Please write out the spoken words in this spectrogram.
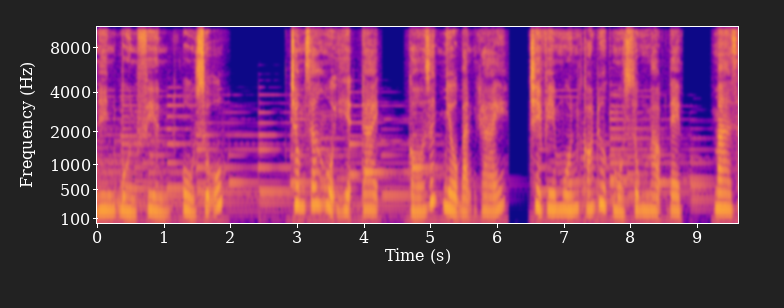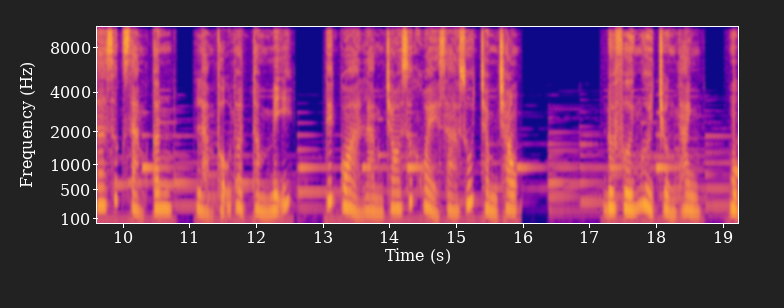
nên buồn phiền, ủ rũ. Trong xã hội hiện đại, có rất nhiều bạn gái chỉ vì muốn có được một dung mạo đẹp mà ra sức giảm cân, làm phẫu thuật thẩm mỹ, kết quả làm cho sức khỏe xa sút trầm trọng. Đối với người trưởng thành một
